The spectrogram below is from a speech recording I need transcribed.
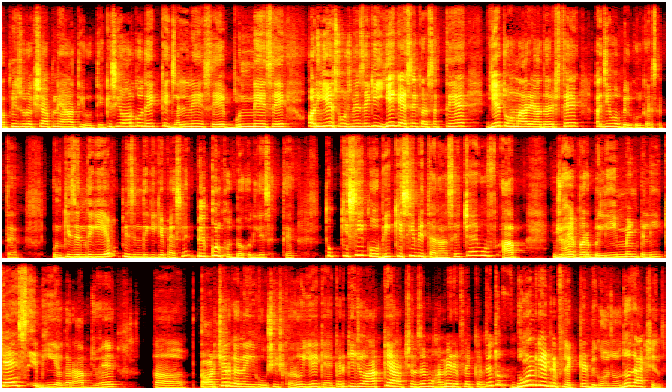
अपनी सुरक्षा अपने हाथ ही होती है। किसी और को देख के जलने से, भुनने से और ये सोचने से कि ये कैसे कर सकते हैं, ये तो हमारे आदर्श थे, अजी वो बिल्कुल कर सकते हैं। उनकी ज़िंदगी है, वो अपनी ज़िंदगी के फैसले बिल्कुल खुद ब खुद ले सकते हैं। तो किसी को भी, किसी भी तरह से, चाहे वो आप जो है वर्बली मेंटली कैसे भी अगर आप जो है टॉर्चर करने की कोशिश करो, ये कहकर कि जो आपके एक्शंस है वो हमें रिफ्लेक्ट करते हैं तो don't get reflected because of those actions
